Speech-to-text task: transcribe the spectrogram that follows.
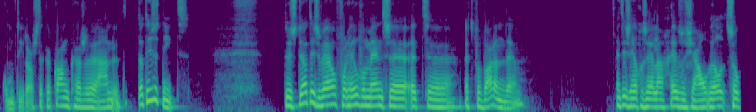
komt hier hartstikke kanker eh, aan. Dat is het niet. Dus dat is wel voor heel veel mensen het, eh, het verwarrende. Het is heel gezellig, heel sociaal. Wel, zo,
